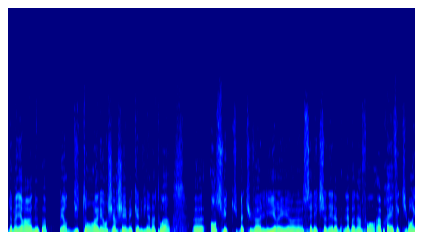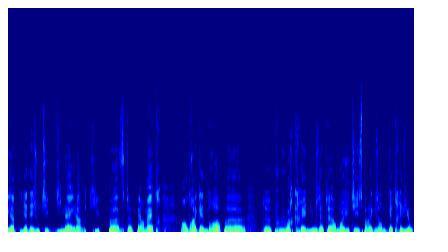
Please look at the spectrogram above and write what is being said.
de manière à ne pas perdre du temps à aller en chercher, mais qu'elles viennent à toi. Euh, ensuite, bah, tu vas lire et euh, sélectionner la, bonne info. Après, effectivement, il y a, des outils d'email qui peuvent te permettre, en drag and drop, euh, de pouvoir créer une newsletter. Moi, j'utilise par exemple GetReview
